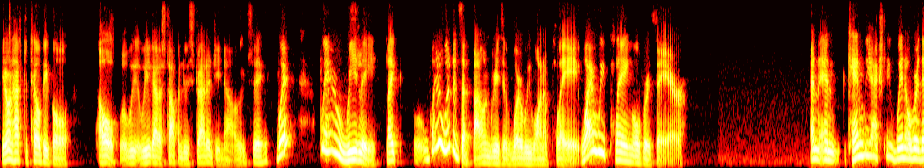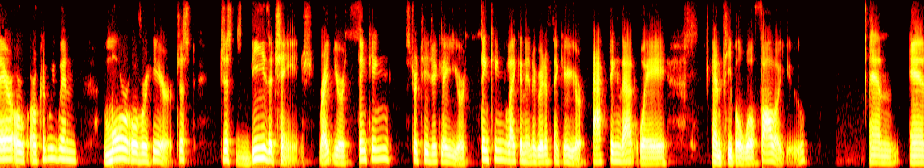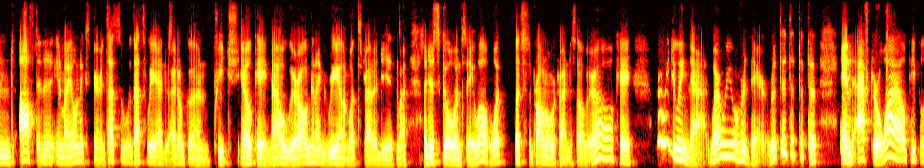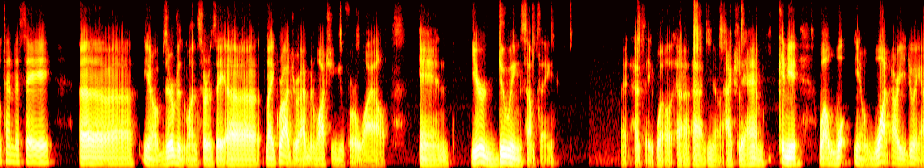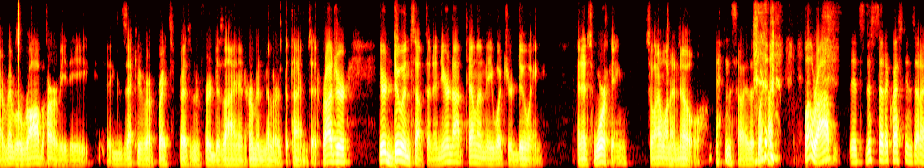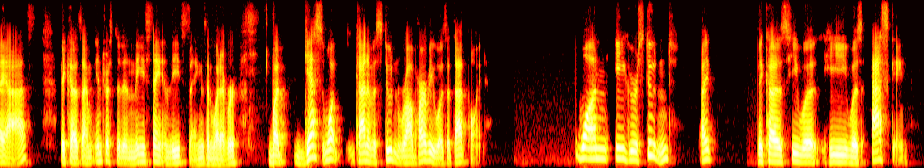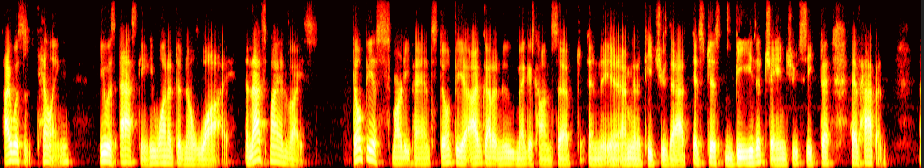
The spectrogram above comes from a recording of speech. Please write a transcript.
You don't have to tell people, oh, well, we we got to stop and do strategy now. We say where where really like what what is the boundaries of where we want to play? Why are we playing over there? And and can we actually win over there, or or could we win more over here? Just just be the change, right? You're thinking strategically, you're thinking like an integrative thinker, you're acting that way, and people will follow you. And and often in my own experience, that's the, that's the way I do. I don't go and preach. Okay, now we're all going to agree on what strategy is. I just go and say, well, what what's the problem we're trying to solve? Oh, okay are we doing that? Why are we over there? And after a while, people tend to say, uh, you know, observant ones sort of say, uh, like Roger, I've been watching you for a while, and you're doing something. I say, well, uh, uh, you know, actually, I am. Can you? Well, what you know, what are you doing? I remember Rob Harvey, the executive vice president for design at Herman Miller at the time, said, Roger, you're doing something, and you're not telling me what you're doing, and it's working. So I want to know. And so I said, well, well, Rob, it's this set of questions that I asked because I'm interested in these things, these things, and whatever. But guess what kind of a student Rob Harvey was at that point? One eager student, right? Because he was he was asking. I wasn't telling. He was asking. He wanted to know why, and that's my advice. Don't be a smarty pants. Don't be i have got a new mega concept and you know, I'm going to teach you that. It's just be the change you seek to have happen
